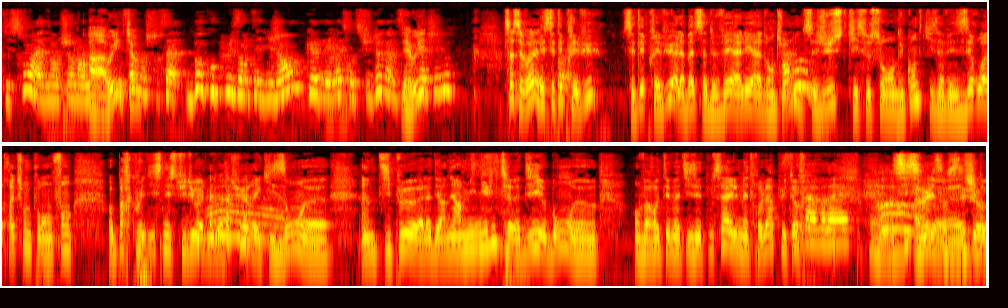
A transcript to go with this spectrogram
qui sont à Adventureland. Ah oui, tiens. moi, je trouve ça beaucoup plus intelligent que de les mettre au studio comme c'est oui. chez nous. Ça c'est vrai. Mais c'était prévu c'était prévu à la base ça devait aller à Adventureland ah c'est juste qu'ils se sont rendus compte qu'ils avaient zéro attraction pour enfants au parc Walt Disney Studio à l'ouverture et qu'ils ont euh, un petit peu à la dernière minute euh, dit euh, bon on va rethématiser tout ça et le mettre là plutôt. C'est pas vrai. Ah, si, si, ah oui, c'est chaud.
